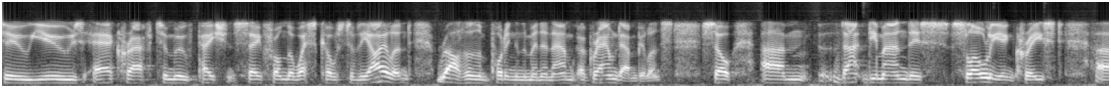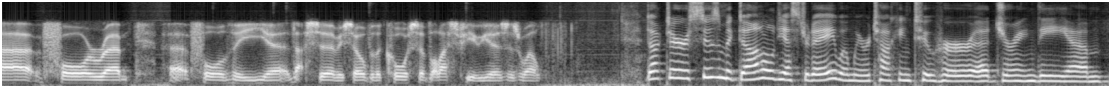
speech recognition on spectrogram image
to use aircraft to move patients, say, from the west coast of the island rather than putting them in an am- a ground ground ambulance. So um, that demand is slowly increased uh, for uh, uh, for the uh, that service over the course of the last few years as well. Dr. Susan McDonald, yesterday, when we were talking to her uh, during the um,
